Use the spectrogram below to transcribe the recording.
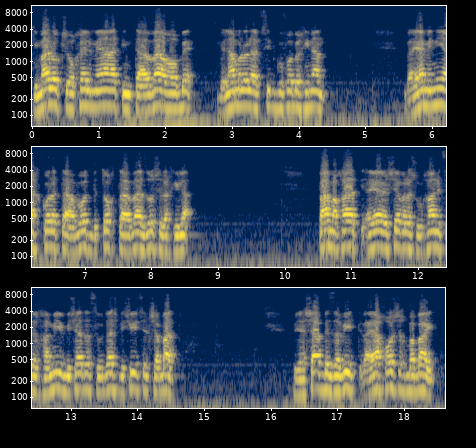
כי מה לו כשאוכל מעט עם תאווה או הרבה, ולמה לא להפסיד גופו בחינם? והיה מניח כל התאוות בתוך תאווה זו של אכילה. פעם אחת היה יושב על השולחן אצל חמיב בשעת הסעודה השלישית של שבת, וישב בזווית, והיה חושך בבית.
